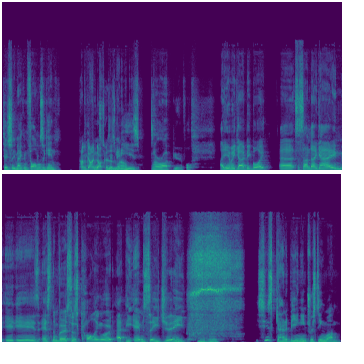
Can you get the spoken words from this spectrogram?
potentially making finals again. I'm going Dockers as many well. Years. All right, beautiful. Uh, here we go, big boy. Uh, it's a Sunday game. It is Essendon versus Collingwood at the MCG. This is going to be an interesting one.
